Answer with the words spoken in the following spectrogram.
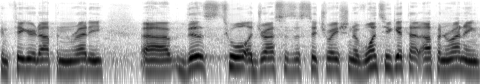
configured up and ready uh, this tool addresses the situation of once you get that up and running,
